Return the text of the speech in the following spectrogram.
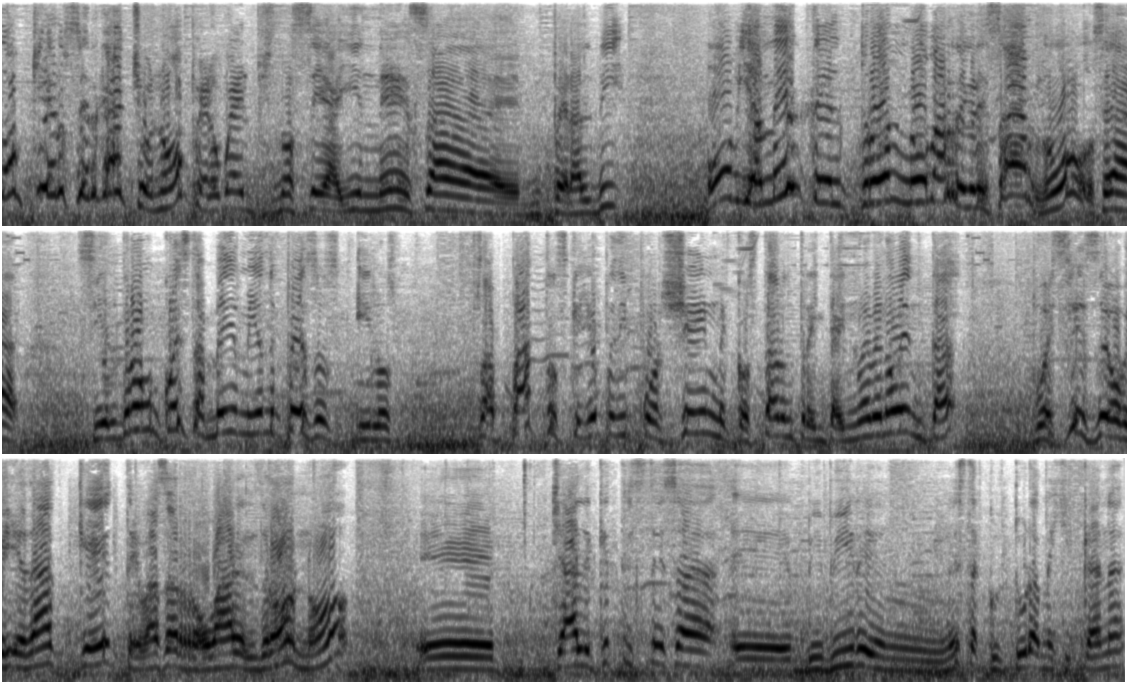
no quiero ser gacho, ¿no? Pero bueno, pues no sé, ahí en esa, en Peralví. Obviamente el dron no va a regresar, ¿no? O sea, si el dron cuesta medio millón de pesos y los zapatos que yo pedí por Shane me costaron 39.90, pues es de obviedad que te vas a robar el dron, ¿no? Eh, chale, qué tristeza eh, vivir en esta cultura mexicana.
